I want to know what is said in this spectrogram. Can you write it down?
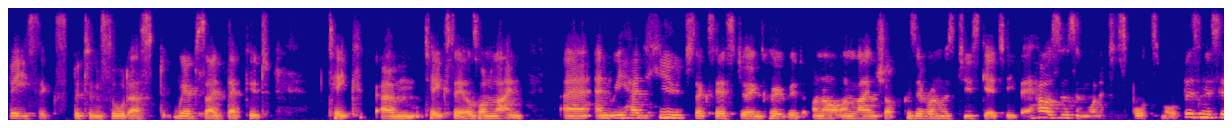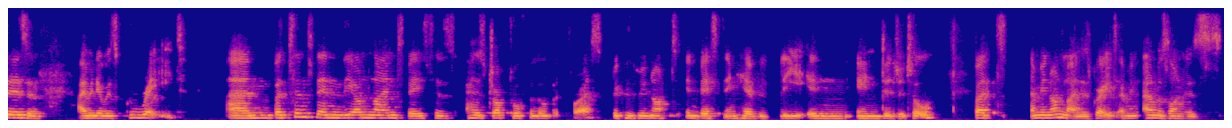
basic spit and sawdust website that could take um, take sales online. Uh, and we had huge success during COVID on our online shop because everyone was too scared to leave their houses and wanted to support small businesses. And I mean, it was great. Um, but since then, the online space has, has dropped off a little bit for us because we're not investing heavily in, in digital. But I mean, online is great. I mean, Amazon is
